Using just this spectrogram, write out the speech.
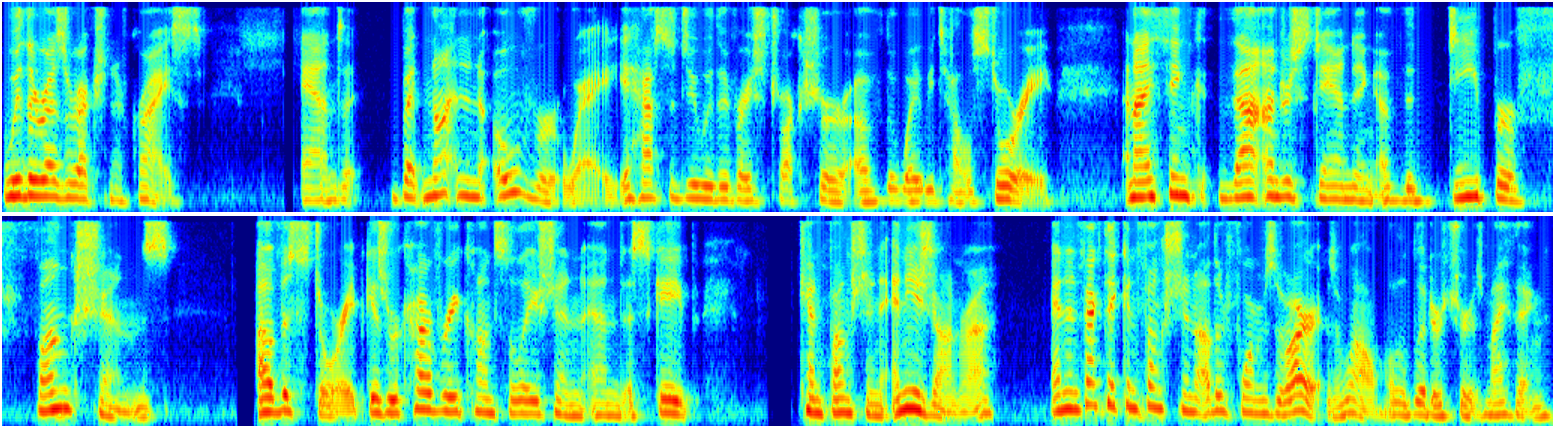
with the resurrection of Christ. And but not in an overt way. It has to do with the very structure of the way we tell a story. And I think that understanding of the deeper functions of a story, because recovery, consolation, and escape can function in any genre. And in fact, they can function in other forms of art as well. Literature is my thing.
